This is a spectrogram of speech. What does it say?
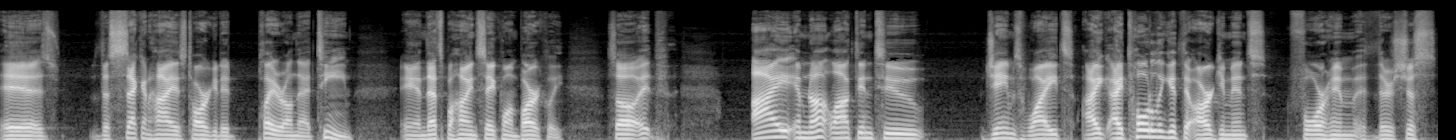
is the second highest targeted player on that team, and that's behind Saquon Barkley. So it, I am not locked into James White. I, I totally get the argument for him. There's just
